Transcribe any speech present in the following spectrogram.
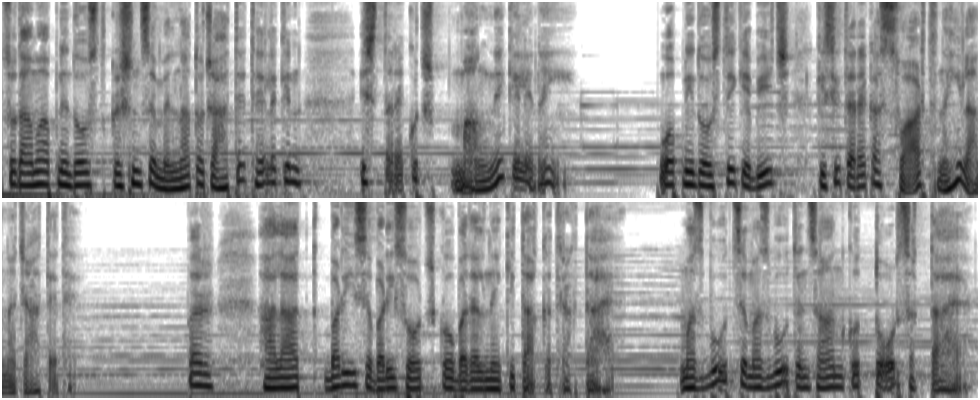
सुदामा अपने दोस्त कृष्ण से मिलना तो चाहते थे, लेकिन इस तरह कुछ मांगने के लिए नहीं। वो अपनी दोस्ती के बीच किसी तरह का स्वार्थ नहीं लाना चाहते थे। पर हालात बड़ी से बड़ी सोच को बदलने की ताकत रखता है। मज़बूत से मज़बूत इंसान को तोड़ सकता है।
